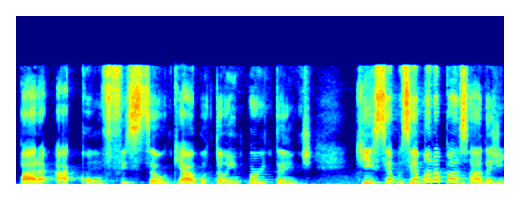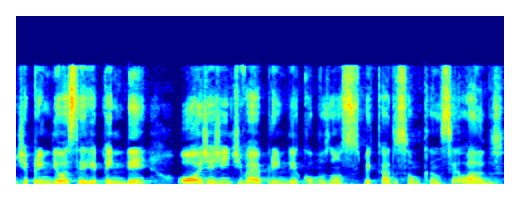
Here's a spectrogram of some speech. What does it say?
para a confissão, que é algo tão importante. Que semana passada a gente aprendeu a se arrepender, Hoje a gente vai aprender como os nossos pecados são cancelados.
